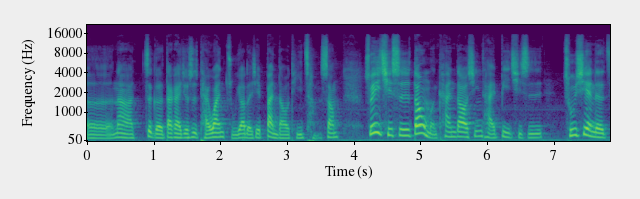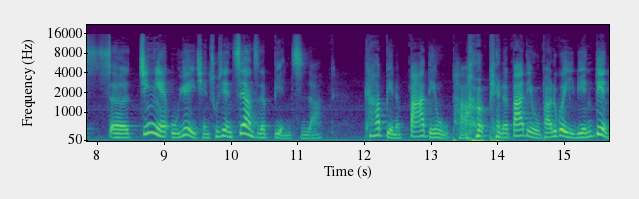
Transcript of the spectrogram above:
呃，那这个大概就是台湾主要的一些半导体厂商。所以其实当我们看到新台币其实出现了，呃，今年五月以前出现这样子的贬值啊，看它贬了八点五趴，贬了八点五趴。如果以联电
